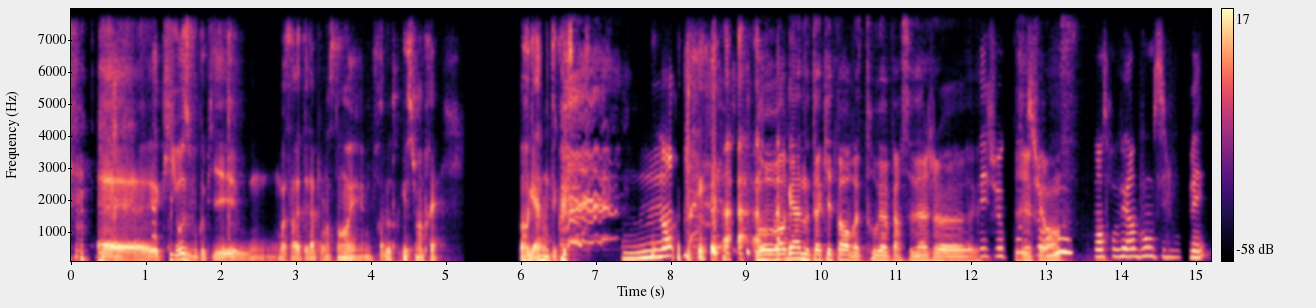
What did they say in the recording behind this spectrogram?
euh, Qui ose vous copier? On va s'arrêter là pour l'instant et on fera l'autre question après. Morgane, on t'écoute Non, Oh, Morgane, t'inquiète pas, on va te trouver un personnage euh, mais je compte sur référence. vous. M'en trouver un bon, s'il vous plaît.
